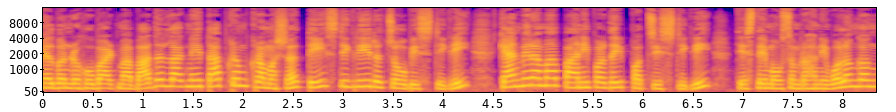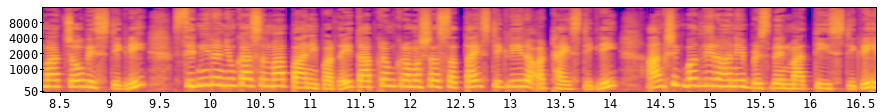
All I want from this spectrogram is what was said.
मेलबर्न र होबार्टमा बादल लाग्ने तापक्रम क्रमशः तेइस डिग्री र चौबिस डिग्री। क्यानबेरामा पानी पर्दै पच्चीस डिग्री। त्यस्तै मौसम रहने वलङ्गङमा चौबिस डिग्री। सिडनी र न्यूकासलमा पानी पर्दै तापक्रम क्रमशः सत्ताइस डिग्री र अठाइस डिग्री। आंशिक बदली रहने ब्रिस्बेनमा तीस डिग्री।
